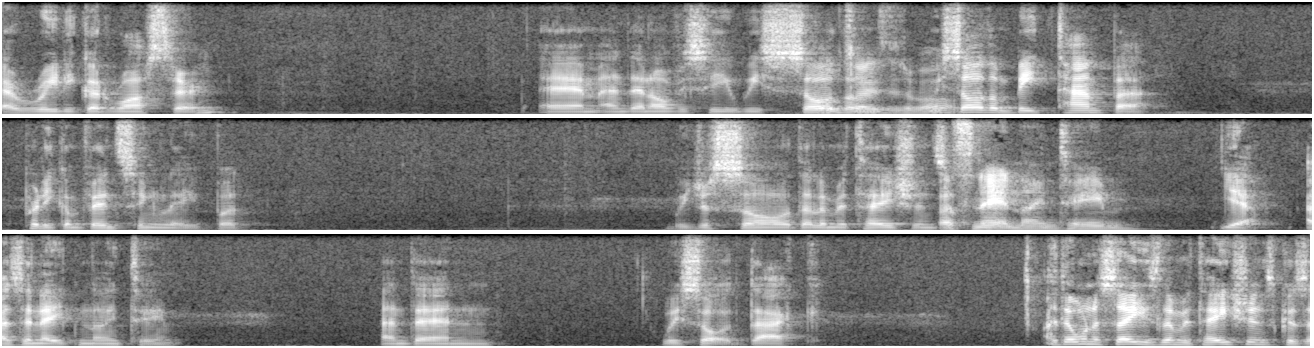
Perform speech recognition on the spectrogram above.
a really good roster. Um, and then obviously we saw Both them the we saw them beat Tampa pretty convincingly, but we just saw the limitations. That's of an eight and nine team. yeah, as an 8 and 9 team. And then we saw Dak. I don't want to say his limitations because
